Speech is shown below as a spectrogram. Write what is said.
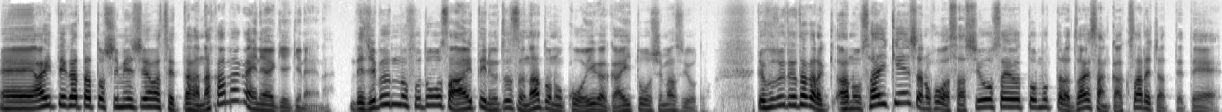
えー、相手方と示し合わせたら仲間がいなきゃいけないな。で自分の不動産相手に移すなどの行為が該当しますよと。でそれでだからあの債権者の方は差し押さえようと思ったら財産隠されちゃってて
